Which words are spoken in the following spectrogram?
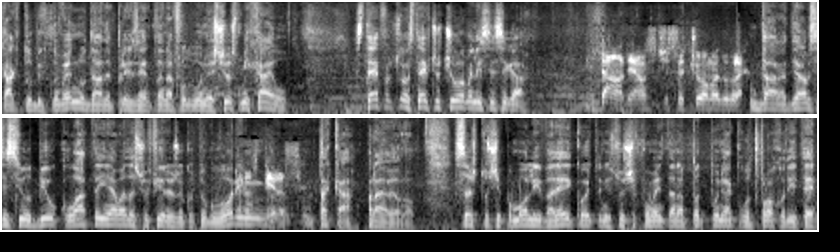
както обикновено даде президента на футболния съюз Михайлов. Стефчо, Стефчо, чуваме ли се сега? Да, надявам се, че се чуваме добре. Да, надявам се си отбил колата и няма да шофираш докато говорим. Разбира се. Така, правилно. Също ще помоли и Валери, който ни слуша в момента на път по някои от проходите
